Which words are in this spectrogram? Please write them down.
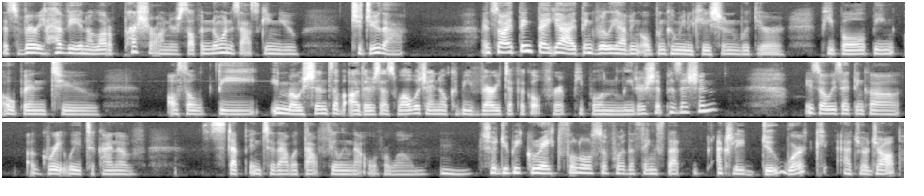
that's very heavy and a lot of pressure on yourself, and no one is asking you to do that. And so I think that, yeah, I think really having open communication with your people, being open to also the emotions of others as well, which I know could be very difficult for people in leadership position, is always, I think, a, a great way to kind of step into that without feeling that overwhelm. Mm. Should you be grateful also for the things that actually do work at your job?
